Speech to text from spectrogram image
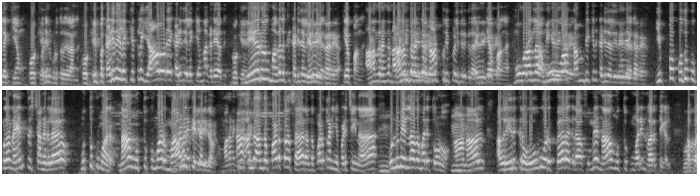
இலக்கியம் ஓகே. அப்படின்னு கொடுத்துருக்காங்க ஓகே. இப்ப கடித இலக்கியத்துல யாரோடைய கடித இலக்கியம்லாம் கிடையாது. ஓகே. நேரு மகளுக்கு கடிதம் எழுதி எழுதியிருக்காரு. கேட்பாங்க. ஆனந்தரங்கர் அனந்தரங்கர் நாட்குறிப்பு எழுதியிருக்கிறாரு. கேட்பாங்க. மூவா. தம்பிக்குன்னு கடிதம் எழுதியிருக்காரு. இப்ப புது புக்ல நைன்த் ஸ்டாண்டர்ட்ல முத்துக்குமார் நான் முத்துக்குமார் மகனுக்கு கடிதம் அந்த. அந்த பாடத்தான் சார் அந்த பாடத்துல நீங்க படிச்சீங்கன்னா. ஒண்ணுமே இல்லாத மாதிரி தோணும். ஆனால் அதுல இருக்கிற ஒவ்வொரு பேராகிராஃபுமே நான் முத்துக்குமாரின் வார்த்தைகள். அப்ப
